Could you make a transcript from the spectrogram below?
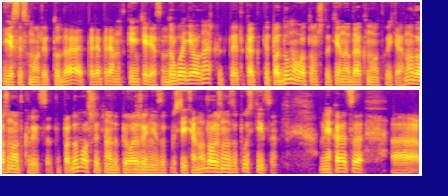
если смотрит туда, это прям таки интересно. Другое дело, знаешь, как это как ты подумал о том, что тебе надо окно открыть, оно должно открыться. Ты подумал, что это надо приложение запустить, оно должно запуститься. Мне кажется, а,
